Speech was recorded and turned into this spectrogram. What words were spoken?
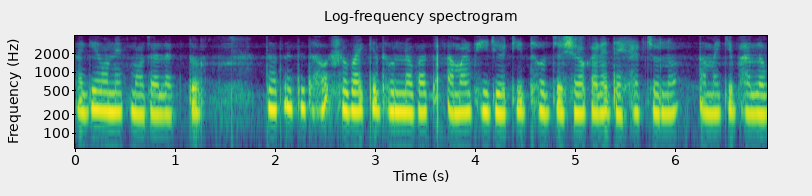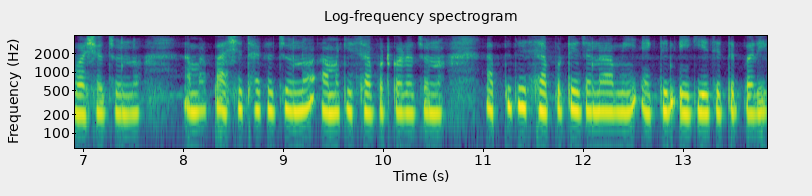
আগে অনেক মজা লাগতো। তো আপনাদের সবাইকে ধন্যবাদ আমার ভিডিওটি ধৈর্য সহকারে দেখার জন্য, আমাকে ভালোবাসার জন্য, আমার পাশে থাকার জন্য, আমাকে সাপোর্ট করার জন্য। আপনাদের সাপোর্টে যেন আমি একদিন এগিয়ে যেতে পারি।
